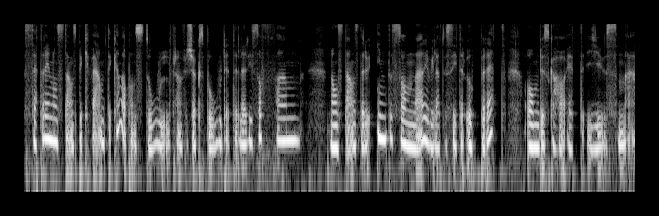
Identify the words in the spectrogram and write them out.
sätta dig någonstans bekvämt. Det kan vara på en stol framför köksbordet eller i soffan. Någonstans där du inte somnar. Jag vill att du sitter upprätt om du ska ha ett ljus med.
